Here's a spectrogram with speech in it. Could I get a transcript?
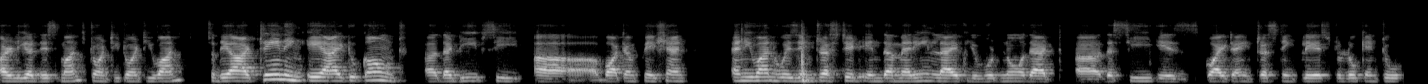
earlier this month 2021 so they are training AI to count uh, the deep sea uh, bottom fish. And anyone who is interested in the marine life, you would know that uh, the sea is quite an interesting place to look into.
